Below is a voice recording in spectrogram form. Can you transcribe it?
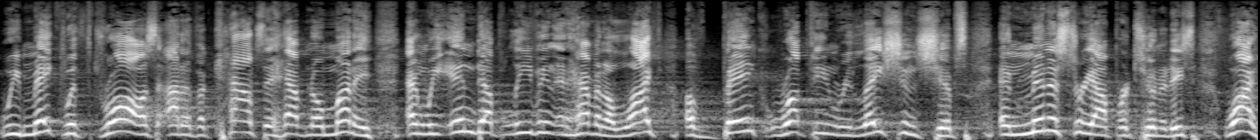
we make withdrawals out of accounts that have no money, and we end up leaving and having a life of bankrupting relationships and ministry opportunities. Why?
